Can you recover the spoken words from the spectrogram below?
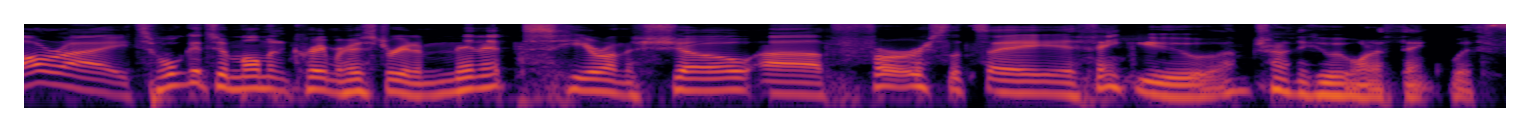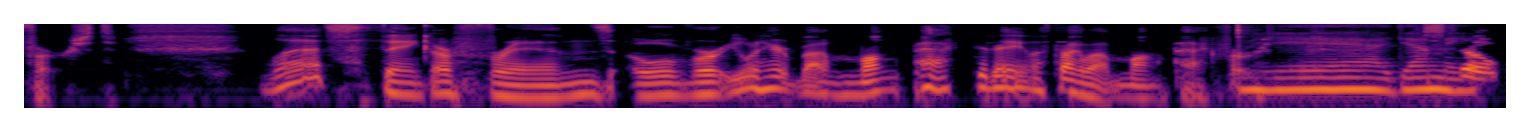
All right. We'll get to a moment in Kramer history in a minute here on the show. Uh, first, let's say thank you. I'm trying to think who we want to thank with first. Let's thank our friends over. You want to hear about Munk Pack today? Let's talk about Munk Pack first. Yeah, yummy. So,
